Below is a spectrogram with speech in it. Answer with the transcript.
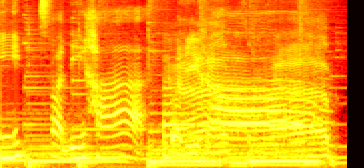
นี้ สวัสดีค่ะ สวัสดีครับ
